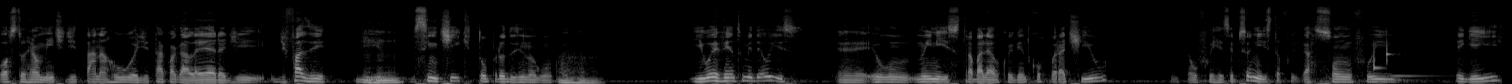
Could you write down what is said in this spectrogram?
Gosto realmente de estar na rua, de estar com a galera, de, de fazer. De, Uhum. de sentir que tô produzindo alguma coisa. Aham. E o evento me deu isso. É, eu, no início, trabalhava com evento corporativo. Então, fui recepcionista, fui garçom, fui... Peguei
